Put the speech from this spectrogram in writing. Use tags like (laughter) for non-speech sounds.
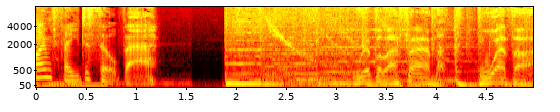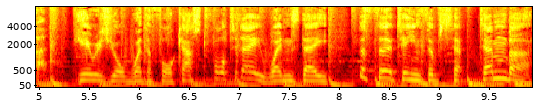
I'm Faye De Silva. Ribble FM. Weather. Here is your weather forecast for today, Wednesday, the 13th of September.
